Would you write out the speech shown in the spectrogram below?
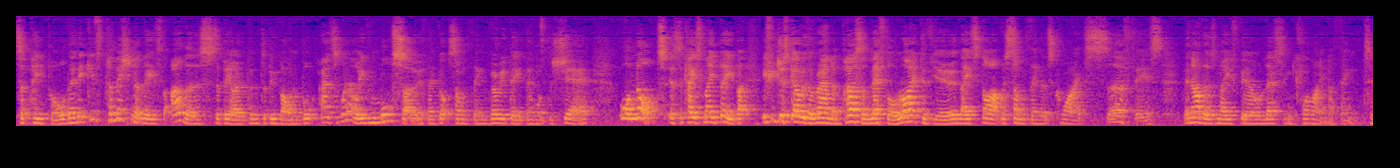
to people, then it gives permission at least for others to be open, to be vulnerable as well, even more so if they've got something very deep they want to share or not, as the case may be. But if you just go with a random person left or right of you and they start with something that's quite surface, then others may feel less inclined, I think, to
